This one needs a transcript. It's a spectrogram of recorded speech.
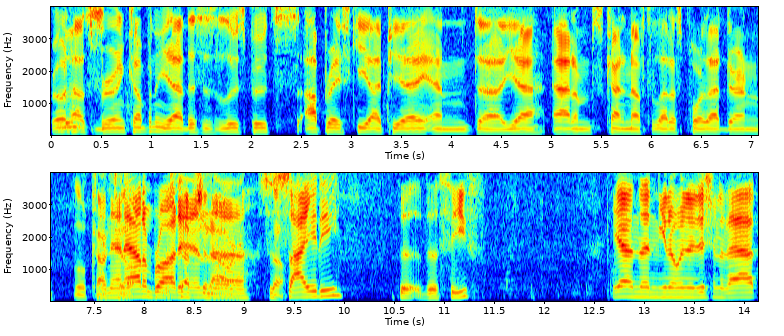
Roadhouse Boots. Brewing Company. Yeah, this is Loose Boots Opry Ski IPA, and uh, yeah, Adam's kind enough to let us pour that during a little cocktail and then Adam brought in hour. uh, So, Society, the the thief. Yeah, and then you know, in addition to that,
